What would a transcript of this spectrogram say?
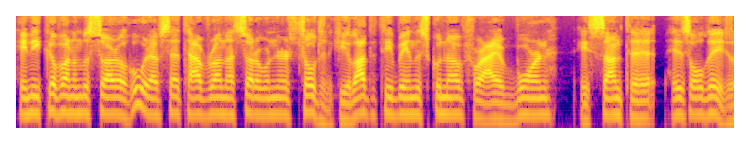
who would have said to Avram that Sarah would nurse children? For I have born a son to his old age. This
